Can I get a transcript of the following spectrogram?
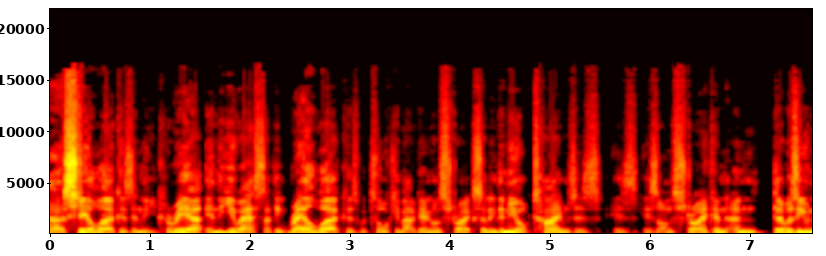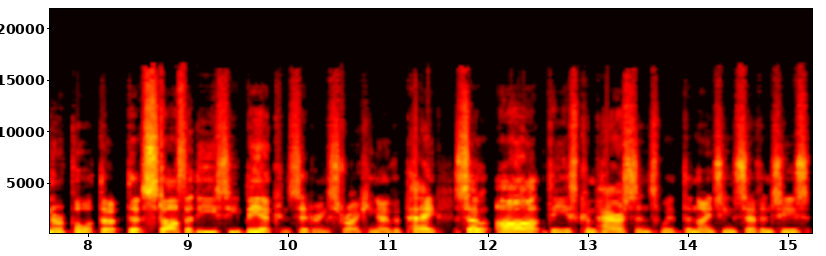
uh, steel workers in the Korea, in the US. I think rail workers were talking about going on strike. Certainly, the New York Times is is is on strike, and and there was even a report that that staff at the ECB are considering striking over pay. So, are these comparisons with the 1970s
